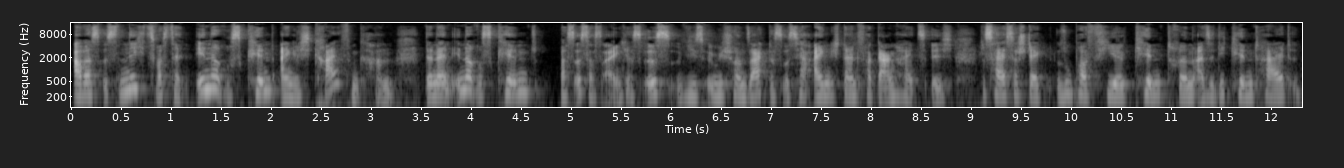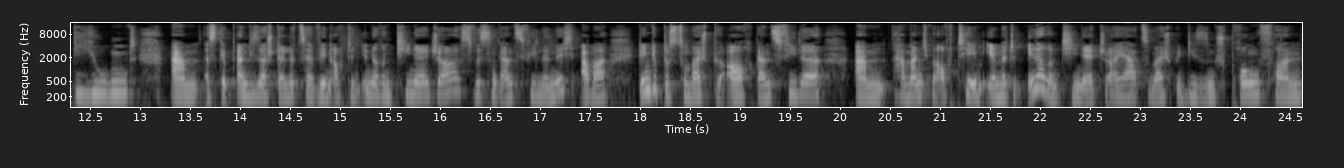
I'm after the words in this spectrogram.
aber es ist nichts, was dein inneres Kind eigentlich greifen kann. Denn dein inneres Kind was ist das eigentlich? Es ist, wie es irgendwie schon sagt, es ist ja eigentlich dein Vergangenheits-Ich. Das heißt, da steckt super viel Kind drin, also die Kindheit, die Jugend. Ähm, es gibt an dieser Stelle zu erwähnen auch den inneren Teenager. Das wissen ganz viele nicht, aber den gibt es zum Beispiel auch. Ganz viele ähm, haben manchmal auch Themen eher mit dem inneren Teenager. Ja, zum Beispiel diesen Sprung von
